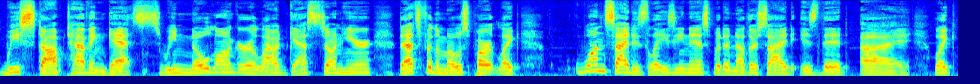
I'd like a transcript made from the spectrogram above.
we stopped having guests. We no longer allowed guests on here. That's for the most part like one side is laziness, but another side is that uh like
